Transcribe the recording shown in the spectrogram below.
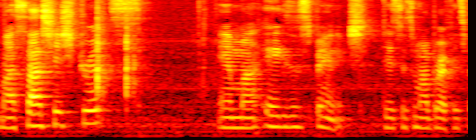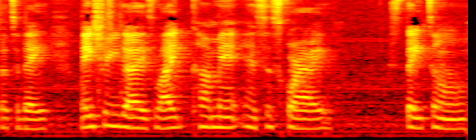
my sausage strips and my eggs and spinach. This is my breakfast for today. Make sure you guys like, comment, and subscribe. Stay tuned.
